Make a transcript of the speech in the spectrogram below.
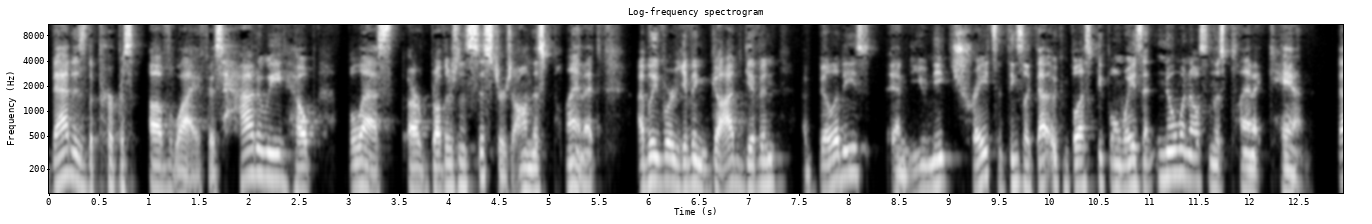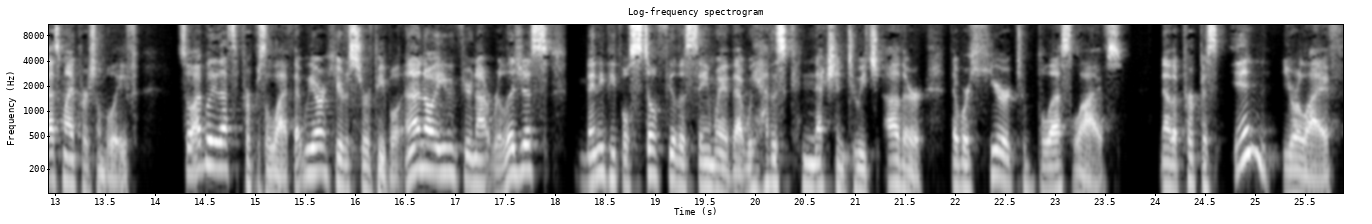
That is the purpose of life is how do we help bless our brothers and sisters on this planet? I believe we're given God given abilities and unique traits and things like that. that we can bless people in ways that no one else on this planet can. That's my personal belief. So I believe that's the purpose of life, that we are here to serve people. And I know even if you're not religious, many people still feel the same way that we have this connection to each other, that we're here to bless lives. Now, the purpose in your life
